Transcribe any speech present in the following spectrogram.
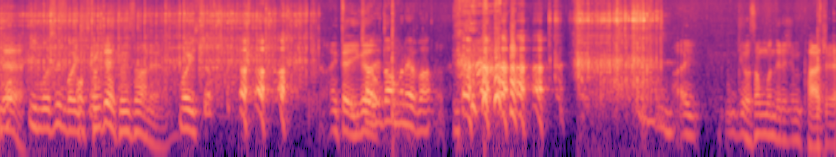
보는데 모- 이 모습 뭐 어, 있어? 굉장히 근사하네요. 뭐 있어? 그러니까 이거 저리도 한번 해봐. 아, 여성분들이 좀 봐줘요.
